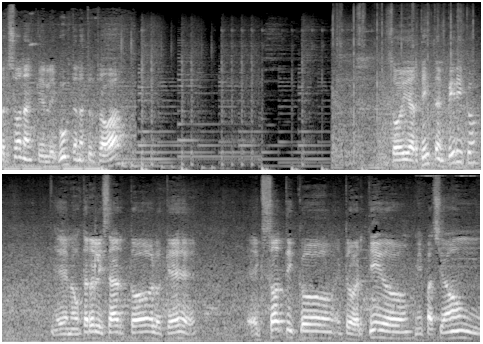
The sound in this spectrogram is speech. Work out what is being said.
personas que les gusta nuestro trabajo. Soy artista empírico, eh, me gusta realizar todo lo que es exótico, extrovertido. Mi pasión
